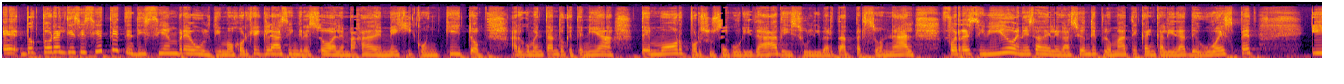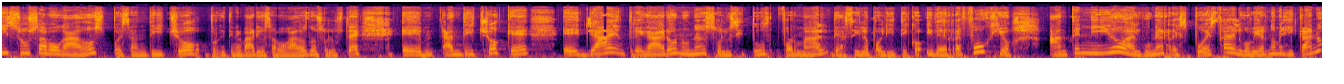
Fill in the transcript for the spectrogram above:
Eh, doctora, el 17 de diciembre último, Jorge Glass ingresó a la Embajada de México en Quito, argumentando que tenía temor por su seguridad y su libertad personal. Fue recibido en esa delegación diplomática en calidad de huésped y sus abogados, pues han dicho, porque tiene varios abogados, no solo usted, eh, han dicho que eh, ya entregaron una solicitud formal de asilo político y de refugio. ¿Han tenido alguna respuesta del gobierno mexicano?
